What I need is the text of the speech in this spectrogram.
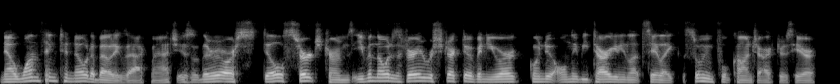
Now, one thing to note about exact match is that there are still search terms, even though it is very restrictive and you are going to only be targeting, let's say, like swimming pool contractors here,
